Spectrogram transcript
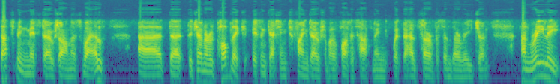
that's been missed out on as well. Uh, the, the general public isn't getting to find out about what is happening with the health service in their region. And really,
